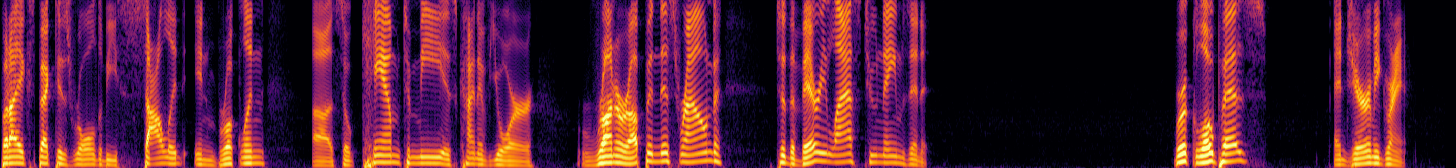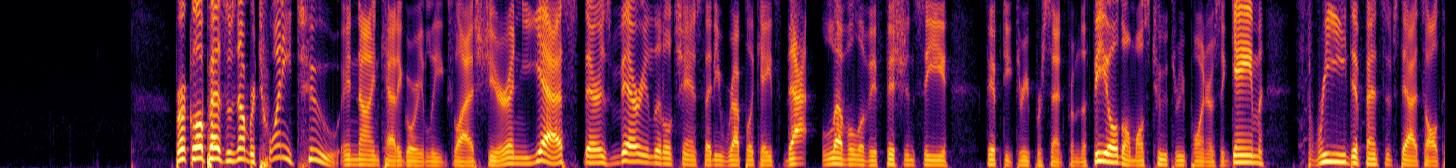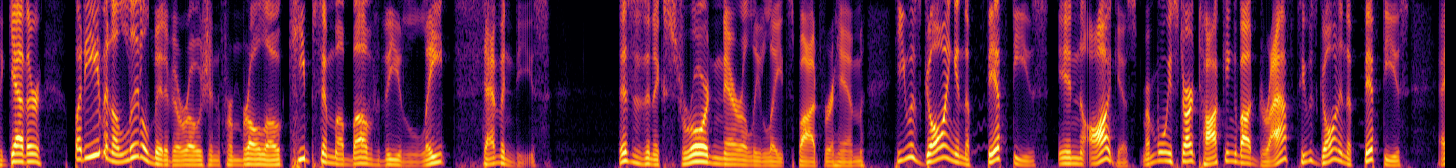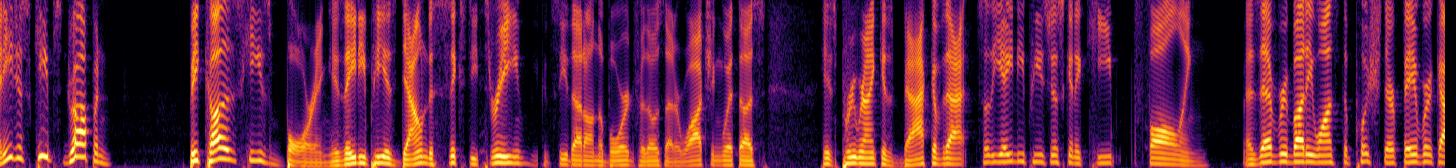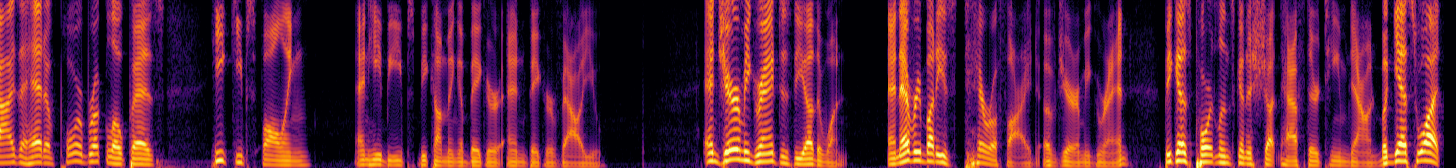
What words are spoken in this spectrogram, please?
but I expect his role to be solid in Brooklyn. Uh, so Cam to me is kind of your runner up in this round to the very last two names in it Brook Lopez and Jerami Grant. Brook Lopez was number 22 in nine category leagues last year, and yes, there's very little chance that he replicates that level of efficiency 53% from the field, almost two three pointers a game, three defensive stats altogether but even a little bit of erosion from Brolo keeps him above the late 70s. This is an extraordinarily late spot for him. He was going in the 50s in August. Remember when we start talking about drafts? He was going in the 50s, and he just keeps dropping because he's boring. His ADP is down to 63. You can see that on the board for those that are watching with us. His pre rank is back of that, so the ADP is just going to keep falling as everybody wants to push their favorite guys ahead of poor Brook Lopez, he keeps falling and he keeps becoming a bigger and bigger value. And Jerami Grant is the other one. And everybody's terrified of Jerami Grant because Portland's going to shut half their team down. But guess what?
